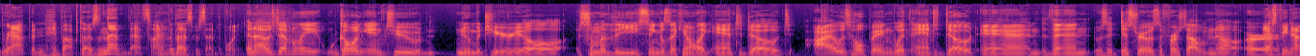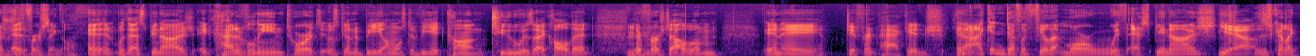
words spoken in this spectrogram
rap and hip hop does, and that that's fine. But that's beside the point. and I was definitely going into new material. Some of the singles that came out, like Antidote, I was hoping with Antidote, and then was it Disarray was the first album? No, or Espionage was Eh, the first single. And with Espionage, it kind of leaned towards it was going to be almost a Viet Cong two, as I called it, their first album in a different package. And Yeah, I can definitely feel that more with Espionage. Yeah. This is kind of like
